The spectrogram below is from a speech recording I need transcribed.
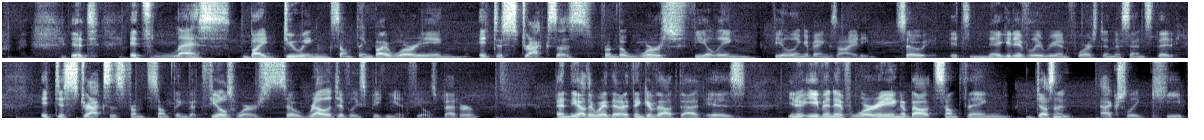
it it's less by doing something by worrying it distracts us from the worst feeling feeling of anxiety so it's negatively reinforced in the sense that it distracts us from something that feels worse so relatively speaking it feels better and the other way that i think about that is you know even if worrying about something doesn't actually keep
